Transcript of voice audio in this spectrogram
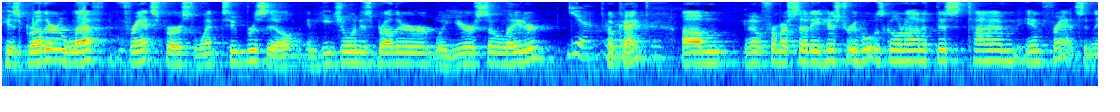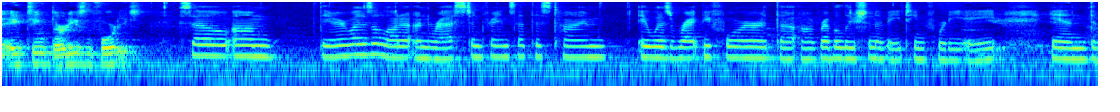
his brother left France first, went to Brazil, and he joined his brother a year or so later. Yeah. Okay. Um, you know, from our study of history, what was going on at this time in France in the 1830s and 40s? So, um, there was a lot of unrest in France at this time. It was right before the uh, Revolution of 1848, and the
